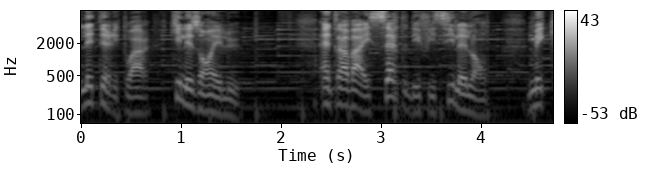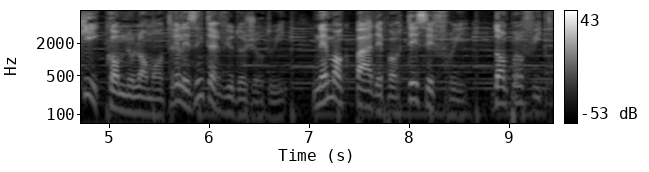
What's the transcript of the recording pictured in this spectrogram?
les territoires qui les ont élus. Un travail certes difficile et long, mais qui, comme nous l'ont montré les interviews d'aujourd'hui, ne manque pas de porter ses fruits, dont profite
